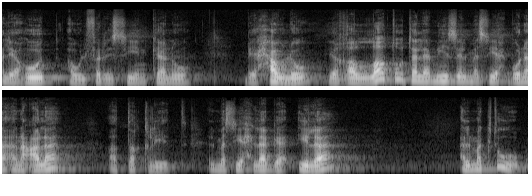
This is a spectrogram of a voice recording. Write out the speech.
اليهود أو الفريسيين كانوا بيحاولوا يغلطوا تلاميذ المسيح بناء على التقليد. المسيح لجأ إلى المكتوب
